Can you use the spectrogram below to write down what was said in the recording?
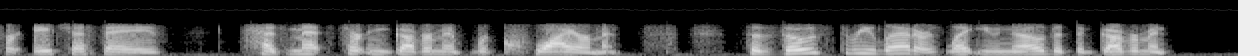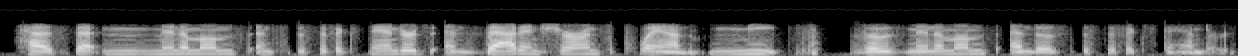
for HSAs has met certain government requirements. So those three letters let you know that the government has set minimums and specific standards, and that insurance plan meets those minimums and those specific standards.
